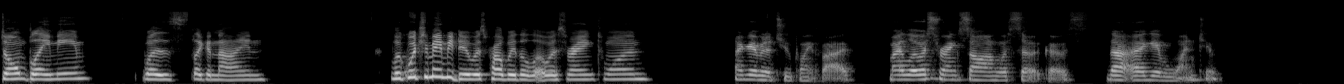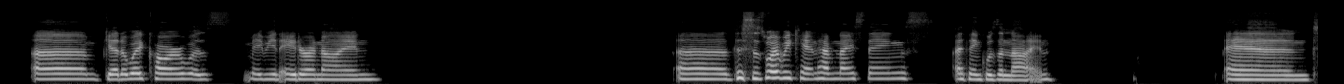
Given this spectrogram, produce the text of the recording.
Don't Blame Me was like a nine. Look What You Made Me Do was probably the lowest ranked one. I gave it a 2.5. My lowest ranked song was So It Goes. That I gave a one to. Um, Getaway Car was maybe an eight or a nine. Uh, this is why we can't have nice things. I think was a nine. And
